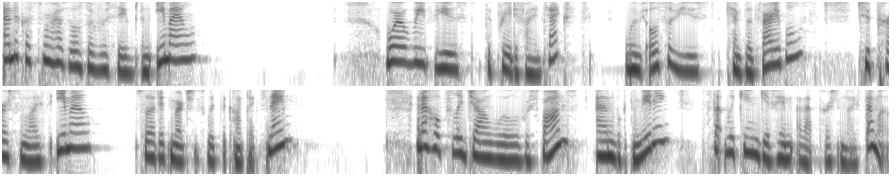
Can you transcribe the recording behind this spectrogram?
And the customer has also received an email where we've used the predefined text. We've also used template variables to personalize the email so that it merges with the contact's name. And hopefully John will respond and book the meeting so that we can give him that personalized demo.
